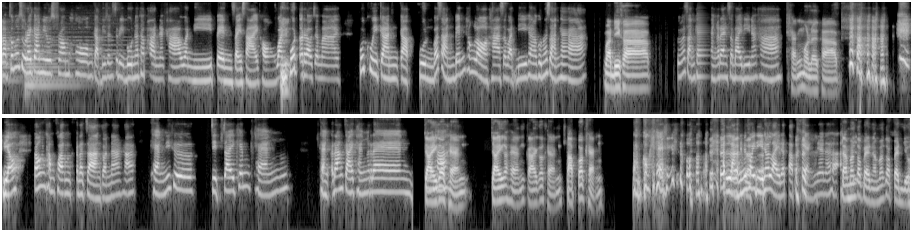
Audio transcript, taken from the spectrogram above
กลับเข้ามาสู่รายการ News from Home กับดิฉันสิริบุญนัทพันธ์นะคะ วันนี้เป็นสายๆของวันพุธเราจะมาพูดคุยกันกับคุณวสันต์เบ้นทองหล่อค่ะ สวัสดีค่ะ คุณวสันต์ค่ะสวัสดีครับ คุณวสันต์แข็งแรงสบายดีนะคะ แข็งหมดเลยครับ เดี๋ยวต้องทำความกระจ่างก่อนนะคะ แข็งนี่คือจิตใจเข้มแข็ง แข็งร่างกายแข็งแรง ใจก็นะคะแข็ง ใจก็แข็งกายก็แข็ง ตับก็แข็ง ตับก็แข็งอันหลังนี่ไม่ค่อยดีเท่าไหร่นะตับแข็งเนี่ยนะคะแต่มันก็เป็นนะมันก็เป็นอยู่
